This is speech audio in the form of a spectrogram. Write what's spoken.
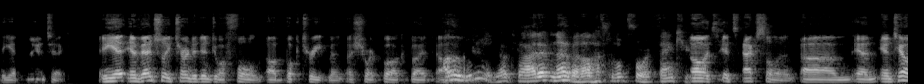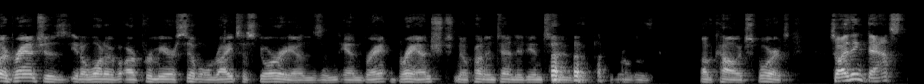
the Atlantic. And he eventually turned it into a full uh, book treatment, a short book. But um, oh, really? Okay, I don't know that. I'll have to look for it. Thank you. Oh, it's it's excellent. Um, and and Taylor Branch is you know one of our premier civil rights historians, and and branched, no pun intended, into the world of of college sports. So I think that's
